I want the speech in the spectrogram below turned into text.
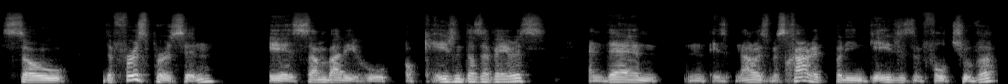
So the first person is somebody who occasionally does Averis and then is not as mischaret, but he engages in full tshuva.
